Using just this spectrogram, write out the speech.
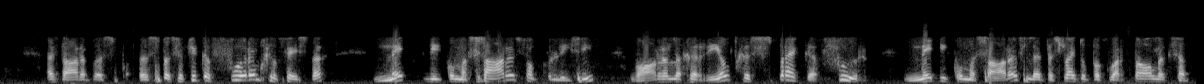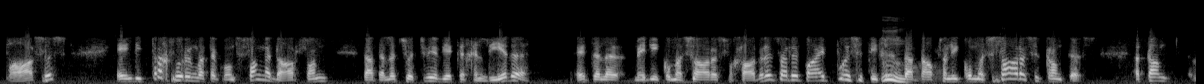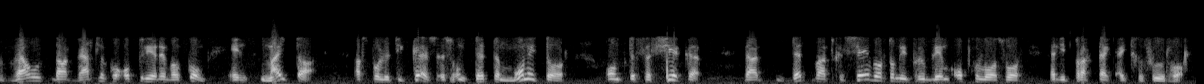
is daar 'n sp spesifieke forum gevestig met die kommissaris van polisie waar hulle gereeld gesprekke voer met die kommissaris. Hulle besluit op 'n kwartaallikse basis en die terugvoering wat ek ontvang het daarvan dat hulle so 2 weke gelede het hulle met die kommissaris vergader is dat dit baie positief is mm. dat daar van die kommissaris se kant is 'n kant wel daadwerklike optrede wil kom en my taak as politikus is om dit te monitor om te verseker dat dit wat gesê word om die probleem opgelos word in die praktyk uitgevoer word.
